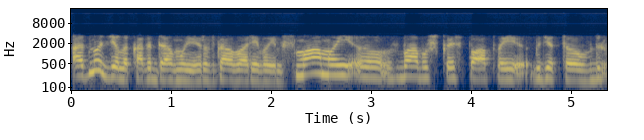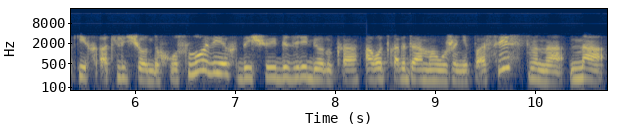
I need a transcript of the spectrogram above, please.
Одно дело, когда мы разговариваем с мамой, э, с бабушкой, с папой, где-то в других отвлеченных условиях, да еще и без ребенка. А вот когда мы уже непосредственно на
